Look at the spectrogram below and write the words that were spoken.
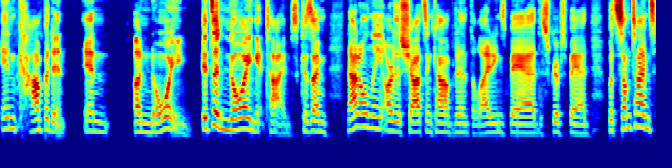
incompetent and annoying it's annoying at times because i'm not only are the shots incompetent the lighting's bad the script's bad but sometimes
